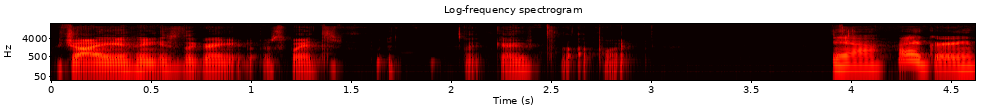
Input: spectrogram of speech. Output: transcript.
which I think is the greatest way to go to that point. Yeah, I agree.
